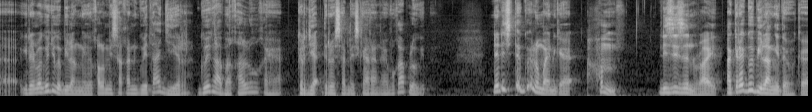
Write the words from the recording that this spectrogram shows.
uh, grandma gue juga bilang gitu kalau misalkan gue tajir gue nggak bakal lo kayak kerja terus sampai sekarang kayak bokap lo gitu dan situ gue lumayan kayak hmm this isn't right. Akhirnya gue bilang gitu ke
